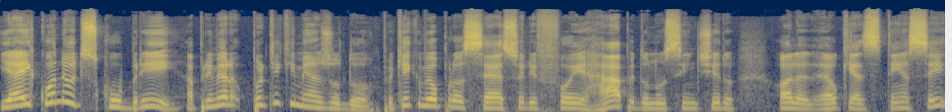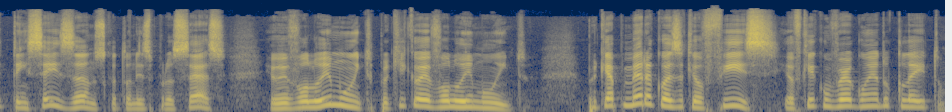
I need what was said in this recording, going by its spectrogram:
E aí, quando eu descobri, a primeira, por que, que me ajudou? Por que, que o meu processo ele foi rápido no sentido, olha, é o que é, tem, seis, tem seis anos que eu estou nesse processo, eu evolui muito. Por que, que eu evolui muito? Porque a primeira coisa que eu fiz, eu fiquei com vergonha do Cleiton.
